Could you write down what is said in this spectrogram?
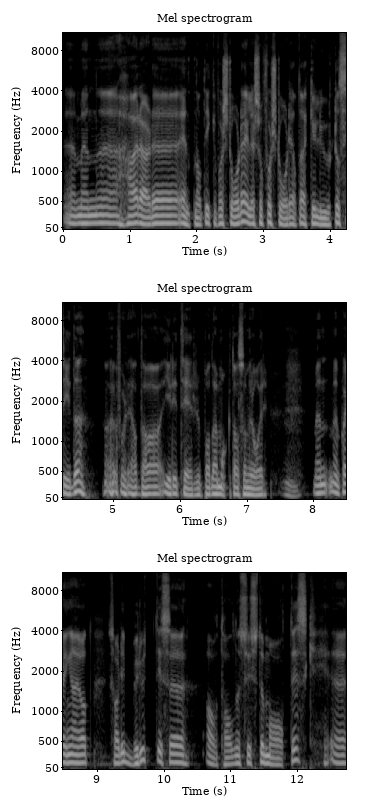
eh, men eh, her er det enten at de ikke forstår det, eller så forstår de at det er ikke lurt å si det. For da irriterer du på at det er makta som rår. Mm. Men, men poenget er jo at så har de brutt disse avtalene systematisk. Eh,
